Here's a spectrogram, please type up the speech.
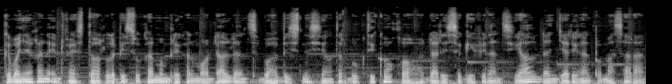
Kebanyakan investor lebih suka memberikan modal dan sebuah bisnis yang terbukti kokoh dari segi finansial dan jaringan pemasaran.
